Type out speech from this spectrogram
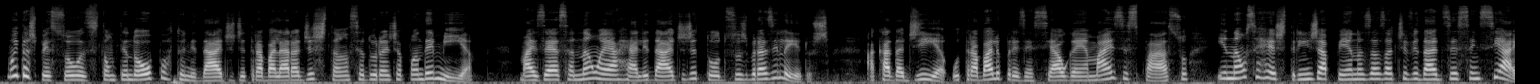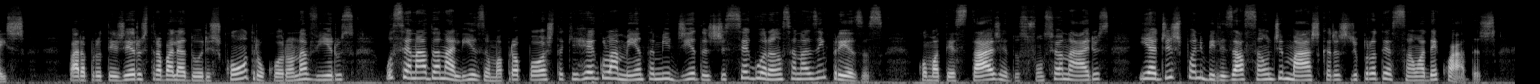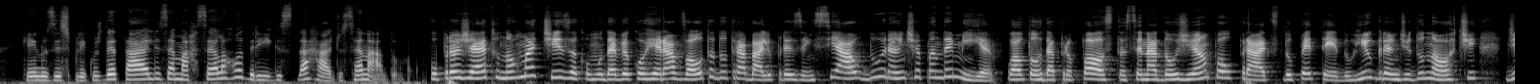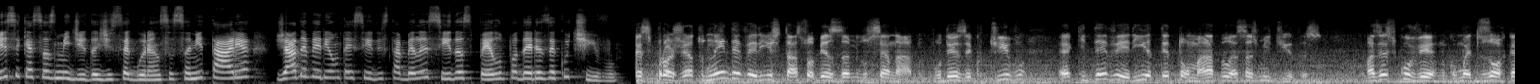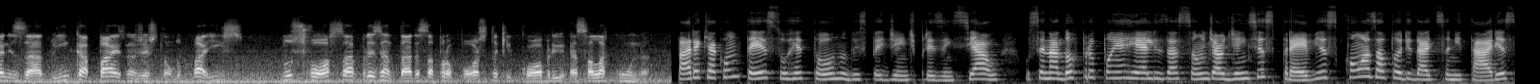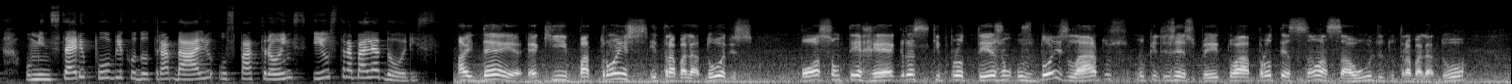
Muitas pessoas estão tendo a oportunidade de trabalhar à distância durante a pandemia, mas essa não é a realidade de todos os brasileiros. A cada dia, o trabalho presencial ganha mais espaço e não se restringe apenas às atividades essenciais. Para proteger os trabalhadores contra o coronavírus, o Senado analisa uma proposta que regulamenta medidas de segurança nas empresas, como a testagem dos funcionários e a disponibilização de máscaras de proteção adequadas. Quem nos explica os detalhes é Marcela Rodrigues, da Rádio Senado. O projeto normatiza como deve ocorrer a volta do trabalho presencial durante a pandemia. O autor da proposta, senador Jean Paul Prats, do PT do Rio Grande do Norte, disse que essas medidas de segurança sanitária já deveriam ter sido estabelecidas pelo Poder Executivo. Esse projeto nem deveria estar sob exame do Senado. O Poder Executivo é que deveria ter tomado essas medidas. Mas esse governo, como é desorganizado e incapaz na gestão do país, nos força a apresentar essa proposta que cobre essa lacuna. Para que aconteça o retorno do expediente presencial, o senador propõe a realização de audiências prévias com as autoridades sanitárias, o Ministério Público do Trabalho, os patrões e os trabalhadores. A ideia é que patrões e trabalhadores possam ter regras que protejam os dois lados no que diz respeito à proteção à saúde do trabalhador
